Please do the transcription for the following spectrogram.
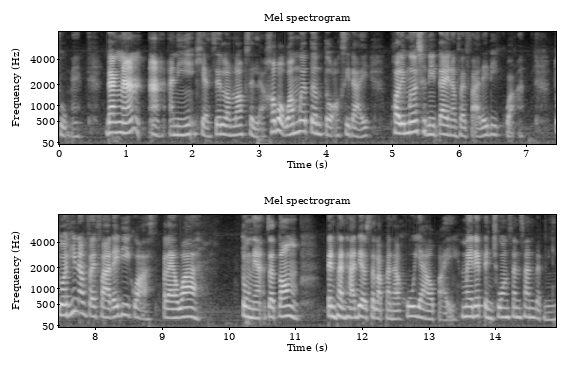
ถูกไหม ดังนั้น อะ อันนี้เขียนเส้นล้อมรอบเสร็จแล้ว เขาบอกว่าเมื่อเติมตัวออกซิไดซ์ พอลิเมอร์ชนิดใดนำไฟฟ้าได้ดีกว่า ตัวที่นำไฟฟ้าได้ดีกว่า แปลว่า ตรงเนี้ยจะต้องเป็นพันธะเดี่ยวสลับพันธะคู่ยาวไป ไม่ได้เป็นช่วงสั้นๆ แบบนี้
